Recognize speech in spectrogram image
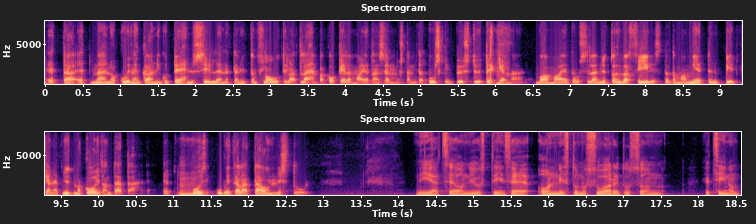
Että, että mä en ole kuitenkaan niin kuin tehnyt silleen, että nyt on flow että lähempä kokeilemaan jotain semmoista, mitä tuskin pystyy tekemään, vaan mä oon ajatellut silleen, että nyt on hyvä fiilis, että tätä mä oon miettinyt pitkään, että nyt mä koitan tätä, että mm. voisin kuvitella, että tämä onnistuu. Niin, että se on justiin se onnistunut suoritus on että siinä on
